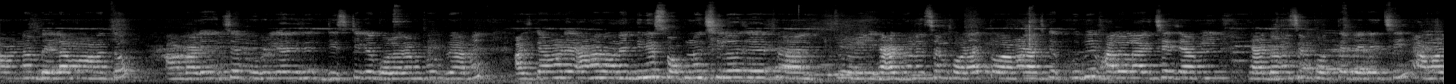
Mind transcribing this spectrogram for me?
আমার নাম বেলা মাহাতো। আমার বাড়ি হচ্ছে পুরুলিয়া ডিস্ট্রিক্টের বলরামপুর গ্রামে। আজকে আমার আমার অনেক দিনের স্বপ্ন ছিল যে হেয়ার ডোনেশন করার। তো আমার আজকে খুবই ভালো লাগছে যে আমি হেয়ার ডোনেশন করতে পেরেছি। আমার,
